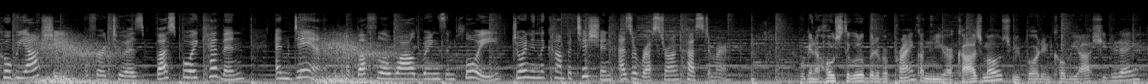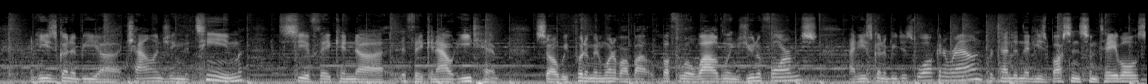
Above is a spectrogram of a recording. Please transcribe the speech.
Kobayashi, referred to as Busboy Kevin, and Dan, a Buffalo Wild Wings employee, joining the competition as a restaurant customer. We're going to host a little bit of a prank on the New York Cosmos. We brought in Kobayashi today, and he's going to be uh, challenging the team to see if they can uh, if they can out eat him. So we put him in one of our Buffalo Wild Wings uniforms, and he's going to be just walking around pretending that he's busting some tables.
